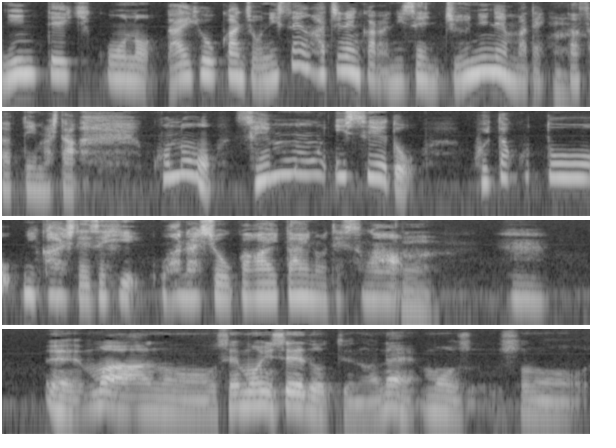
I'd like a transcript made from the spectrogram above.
認定機構の代表幹事を2008年から2012年までなさっていました。はい、この専門医制度、こういったことに関してぜひお話を伺いたいのですが。はいうんええ、まああの専門医制度っていうのはねもうその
